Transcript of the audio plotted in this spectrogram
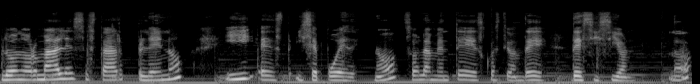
lo normal es estar pleno y, este, y se puede, ¿no? Solamente es cuestión de decisión, ¿no?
